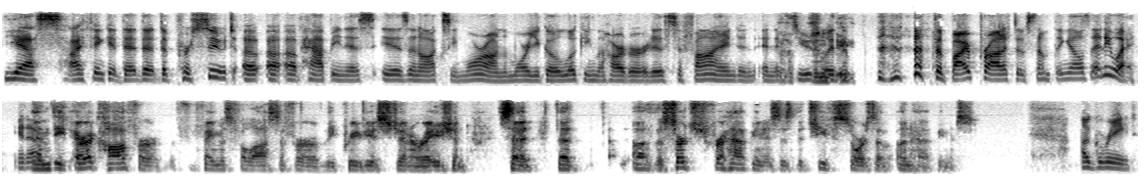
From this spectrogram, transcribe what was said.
Yes, I think it, the, the the pursuit of, of happiness is an oxymoron. The more you go looking, the harder it is to find, and, and it's usually the the byproduct of something else anyway. You know. Indeed, Eric Hoffer, famous philosopher of the previous generation, said that uh, the search for happiness is the chief source of unhappiness. Agreed.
